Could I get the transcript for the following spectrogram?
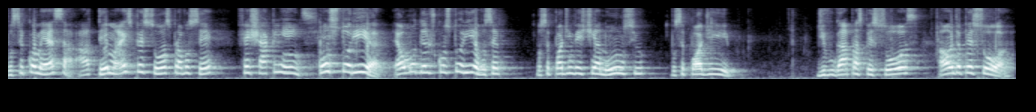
você começa a ter mais pessoas para você fechar clientes. Consultoria é o modelo de consultoria. Você, você pode investir em anúncio, você pode divulgar para as pessoas, aonde a pessoa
